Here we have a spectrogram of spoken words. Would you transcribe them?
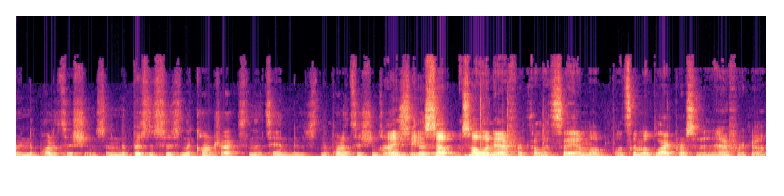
own the politicians and the businesses and the contracts and the tenders and the politicians own I each see. other. So so in Africa, let's say I'm a let's say I'm a black person in Africa.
